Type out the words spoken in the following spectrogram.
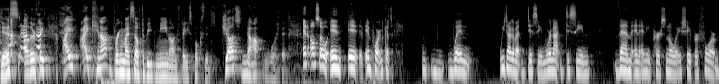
diss other face. I I cannot bring myself to be mean on Facebook because it's just not worth it. And also in, in important because when we talk about dissing, we're not dissing them in any personal way, shape, or form.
